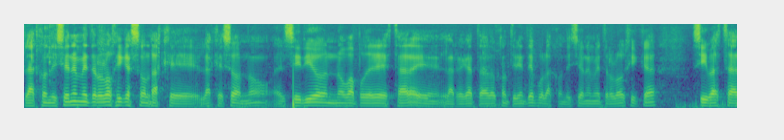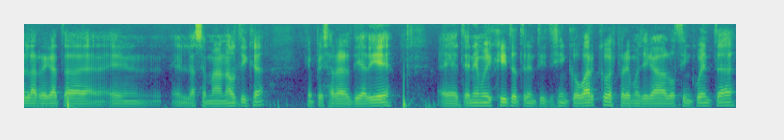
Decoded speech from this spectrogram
Las condiciones meteorológicas son las que, las que son, ¿no? El sirio no va a poder estar en la regata de dos continentes por las condiciones meteorológicas, sí va a estar en la regata en, la semana náutica, que empezará el día 10. Eh, tenemos inscritos 35 barcos, esperemos llegar a los 50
